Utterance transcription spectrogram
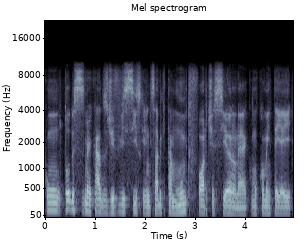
com todos esses mercados de VCs que a gente sabe que está muito forte esse ano, né? Como comentei aí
